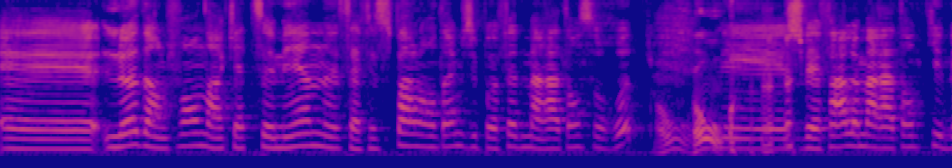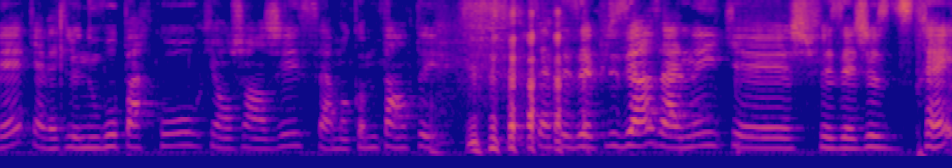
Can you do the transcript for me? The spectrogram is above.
Euh, là, dans le fond, dans quatre semaines, ça fait super longtemps que j'ai pas fait de marathon sur route. Oh! Mais je vais faire le marathon de Québec avec le nouveau parcours qui ont changé. Ça m'a comme tenté. ça faisait plusieurs années que je faisais juste du trail,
